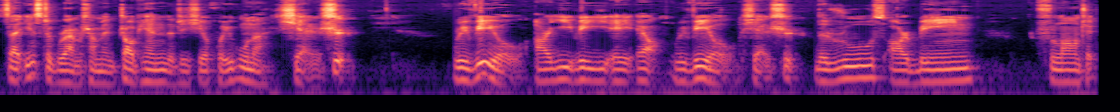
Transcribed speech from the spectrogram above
在 Instagram 上面照片的这些回顾呢，显示。reveal r e v e a l reveal 显示 the rules are being flaunted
